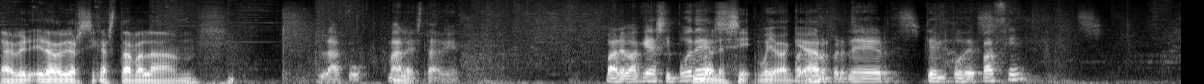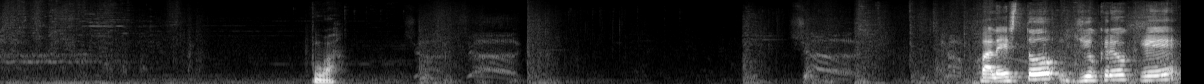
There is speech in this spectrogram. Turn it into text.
A ver, era a ver si gastaba la. La Q. Vale, Vale. está bien. Vale, vaquea si puedes. Vale, sí, voy a Para vaquear. no perder tiempo de pacing. Buah. Vale, esto yo creo que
